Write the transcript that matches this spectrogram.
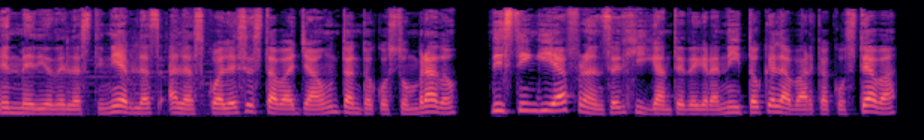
En medio de las tinieblas, a las cuales estaba ya un tanto acostumbrado, distinguía Franz el gigante de granito que la barca costeaba,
